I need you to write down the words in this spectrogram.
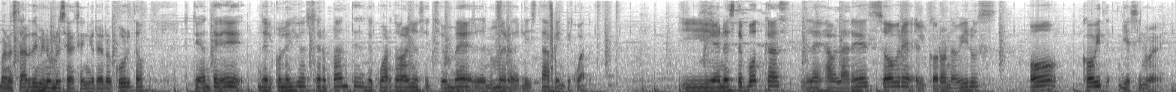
Buenas tardes, mi nombre es Sebastián Guerrero Curto, estudiante del Colegio Cervantes de cuarto año, sección B, del número de lista 24. Y en este podcast les hablaré sobre el coronavirus o COVID-19.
